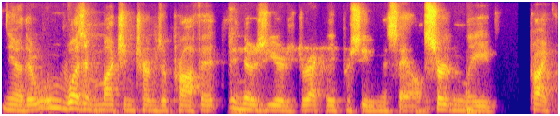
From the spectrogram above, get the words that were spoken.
You know, there wasn't much in terms of profit in those years directly preceding the sale. Certainly, probably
